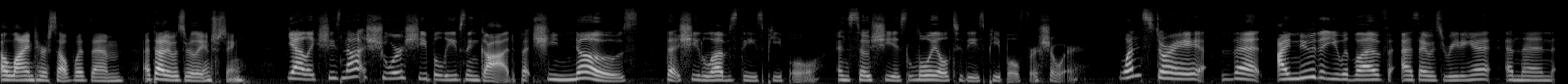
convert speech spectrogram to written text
aligned herself with them. I thought it was really interesting. Yeah, like she's not sure she believes in God, but she knows that she loves these people, and so she is loyal to these people for sure. One story that I knew that you would love as I was reading it, and then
